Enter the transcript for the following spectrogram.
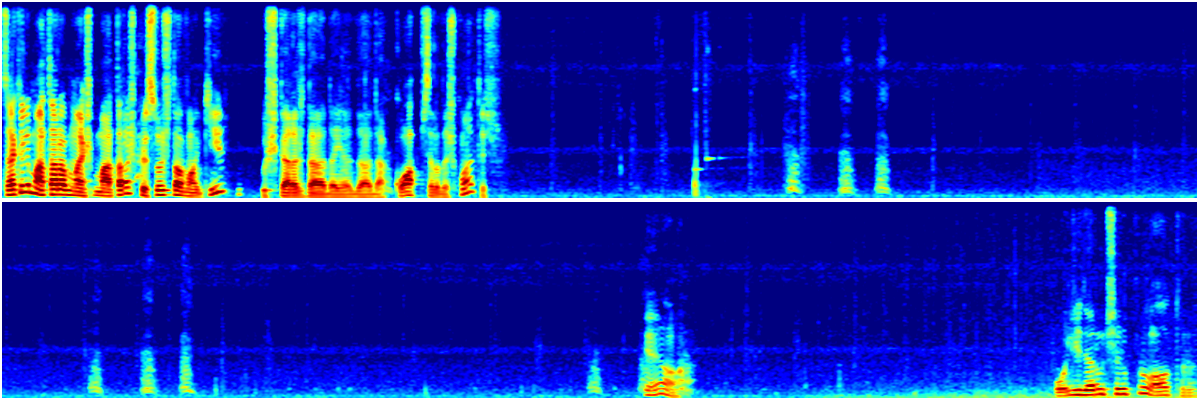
Será que ele mataram, mas mataram as pessoas que estavam aqui? Os caras da, da, da, da Corp, sei lá das quantas? É, ó. Ou eles deram um tiro pro alto, né?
